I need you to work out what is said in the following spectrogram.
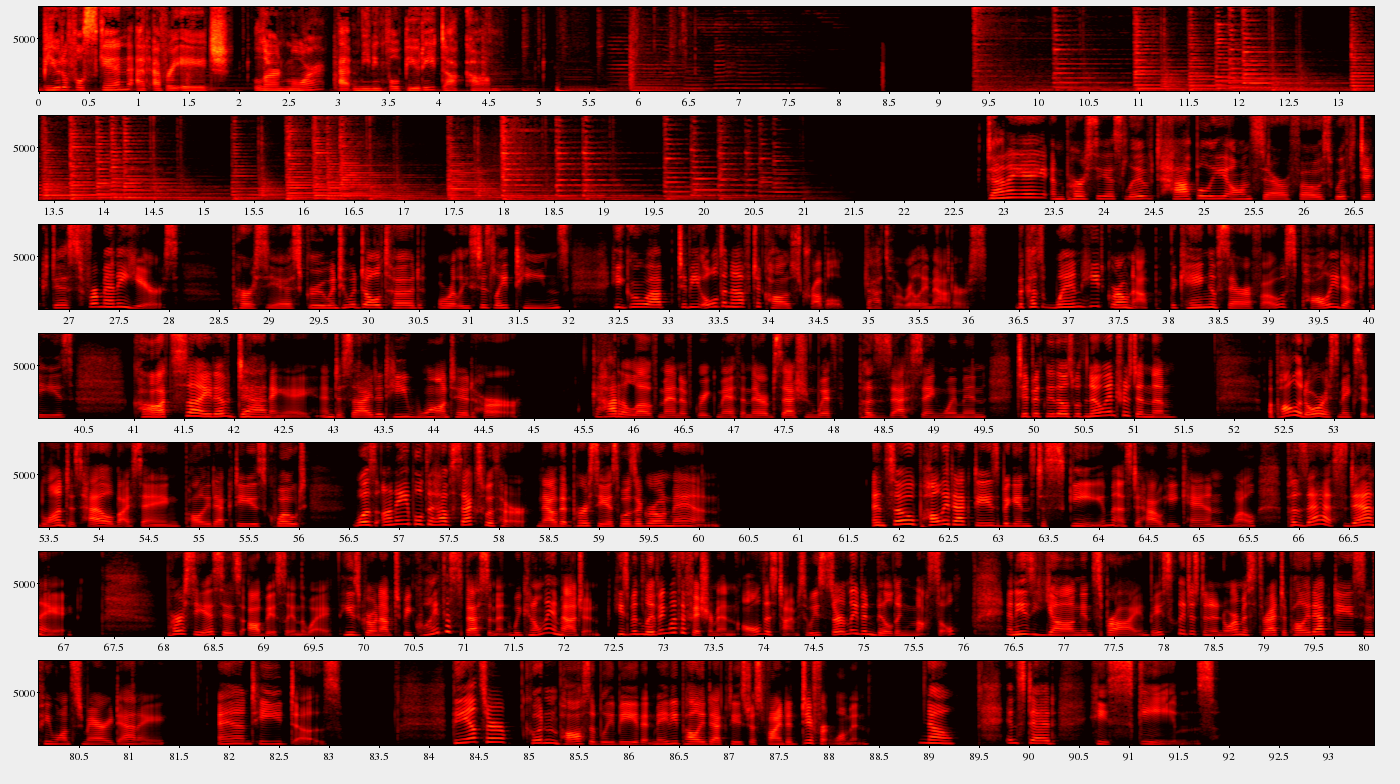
Beautiful skin at every age. Learn more at meaningfulbeauty.com. Danae and Perseus lived happily on Seriphos with Dictys for many years. Perseus grew into adulthood, or at least his late teens. He grew up to be old enough to cause trouble. That's what really matters. Because when he'd grown up, the king of Seriphos, Polydectes, caught sight of Danae and decided he wanted her. Gotta love men of Greek myth and their obsession with possessing women, typically those with no interest in them. Apollodorus makes it blunt as hell by saying Polydectes, quote, was unable to have sex with her now that Perseus was a grown man. And so Polydectes begins to scheme as to how he can, well, possess Danae. Perseus is obviously in the way. He's grown up to be quite the specimen, we can only imagine. He's been living with a fisherman all this time, so he's certainly been building muscle. And he's young and spry, and basically just an enormous threat to Polydectes if he wants to marry Danae. And he does. The answer couldn't possibly be that maybe Polydectes just find a different woman. No. Instead, he schemes.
